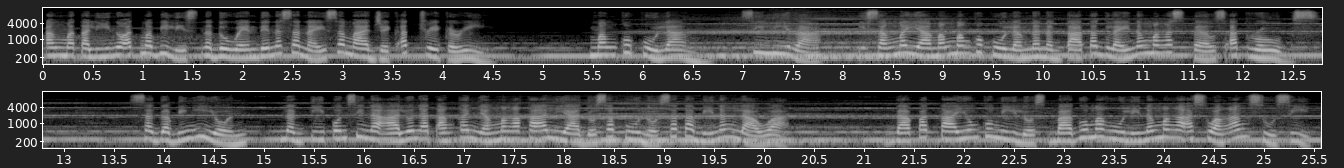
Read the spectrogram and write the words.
ang matalino at mabilis na duwende na sanay sa magic at trickery. Mangkukulam. Si Lira, isang mayamang mangkukulam na nagtataglay ng mga spells at robes. Sa gabing iyon, nagtipon si Naalon at ang kanyang mga kaalyado sa puno sa tabi ng lawa. Dapat tayong kumilos bago mahuli ng mga aswang ang susi.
